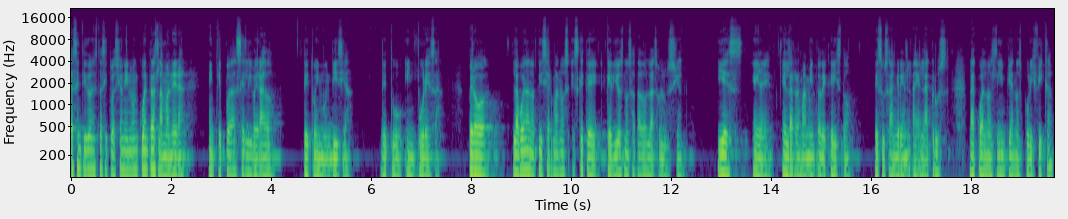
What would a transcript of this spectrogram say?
has, sentido en esta situación y no encuentras la manera en que puedas ser liberado de tu inmundicia, de tu impureza. Pero la buena noticia, hermanos, es que, te, que Dios nos ha dado la solución y es eh, el derramamiento de Cristo, de su sangre en la, en la cruz, la cual nos limpia, nos purifica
